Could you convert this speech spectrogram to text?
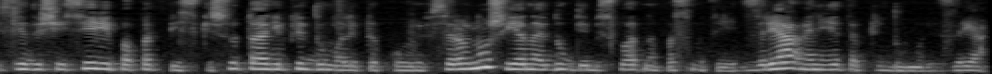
и следующие серии по подписке. Что-то они придумали такое. Все равно же я найду, где бесплатно посмотреть. Зря они это придумали. Зря.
